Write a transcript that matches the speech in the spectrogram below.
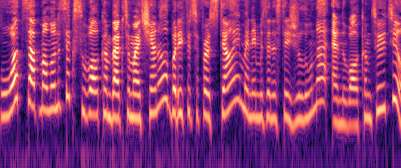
What's up, my lunatics? Welcome back to my channel. But if it's your first time, my name is Anastasia Luna, and welcome to it too.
